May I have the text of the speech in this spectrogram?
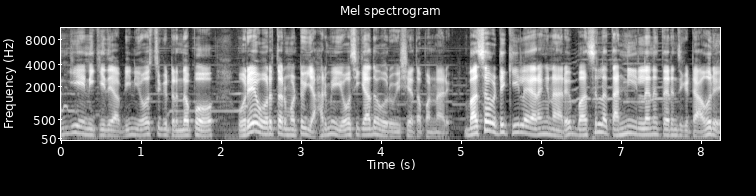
இங்கேயே நிற்கிது அப்படின்னு யோசிச்சுக்கிட்டு இருந்தப்போ ஒரே ஒருத்தர் மட்டும் யாருமே யோசிக்காத ஒரு விஷயத்த பண்ணார். பஸ்ஸை விட்டு கீழே இறங்குனாரு. பஸ்ஸில் தண்ணி இல்லைன்னு தெரிஞ்சுக்கிட்ட அவர்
